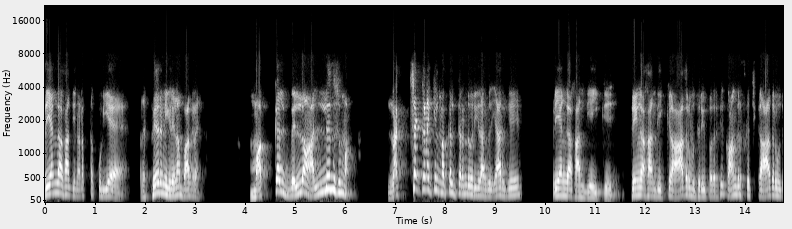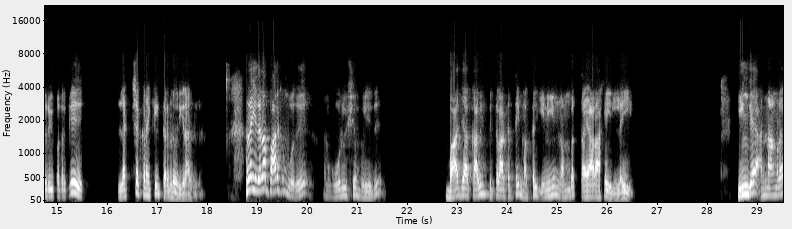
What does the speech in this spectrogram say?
பிரியங்கா காந்தி நடத்தக்கூடிய அந்த பேரணிகளை எல்லாம் பாக்குறேன். மக்கள் வெள்ளம் அல்லது சும்மா. லட்சக்கணக்கில் மக்கள் திரண்டு வருகிறார்கள். யாருக்கு? பிரியங்கா காந்தியைக்கு. பிரியங்கா காந்திக்கு ஆதரவு தெரிவிப்பதற்கு காங்கிரஸ் கட்சிக்கு ஆதரவு தெரிவிப்பதற்கு லட்சக்கணக்கில் திரண்டு வருகிறார்கள். ஆனா இதெல்லாம் பார்க்கும்போது நமக்கு ஒரு விஷயம் புரியுது. பாஜகவின் பித்தலாட்டத்தை மக்கள் இனியும் நம்ப தயாராக இல்லை. இங்க அண்ணாமலை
